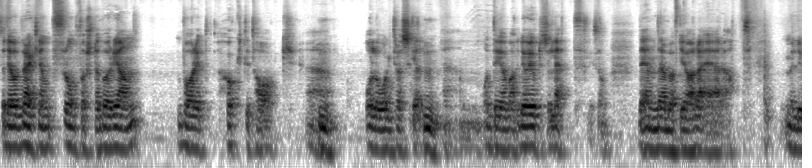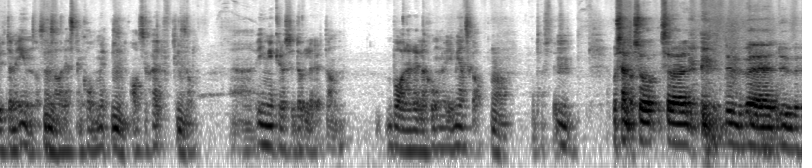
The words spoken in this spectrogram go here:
Så det var verkligen från första början varit högt i tak eh, och låg tröskel. Eh, och det har, det har gjort det så lätt. Liksom. Det enda jag behövt göra är att men luta mig in och sen så har resten kommit av sig självt. Liksom. Eh, inga krusiduller utan bara relation och gemenskap. Ja, fantastiskt. Mm. Och sen då, så, så du, eh, du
